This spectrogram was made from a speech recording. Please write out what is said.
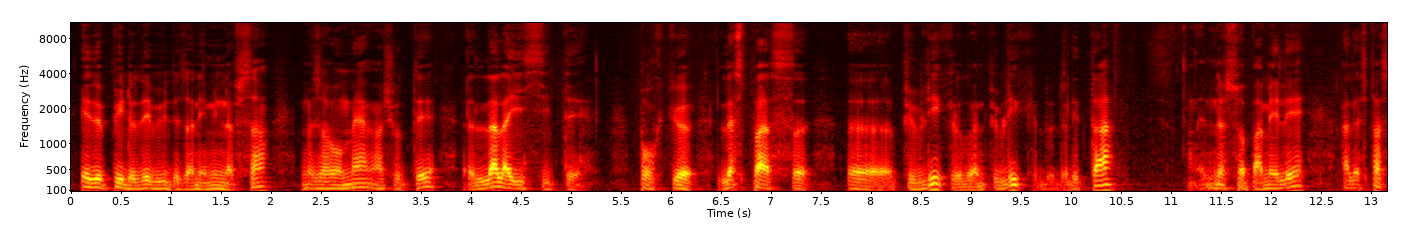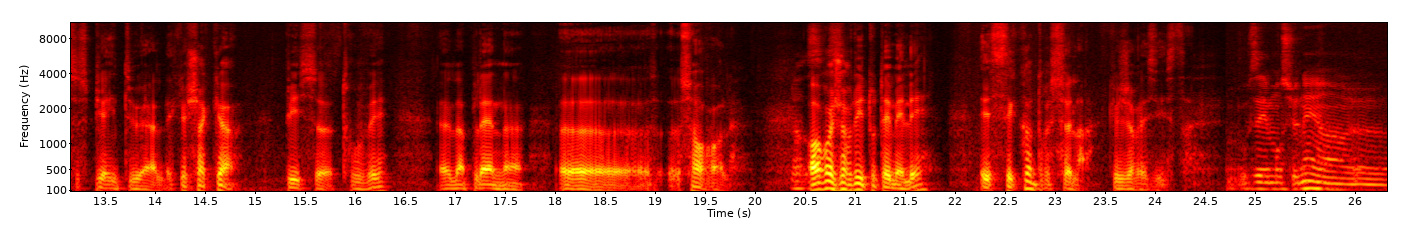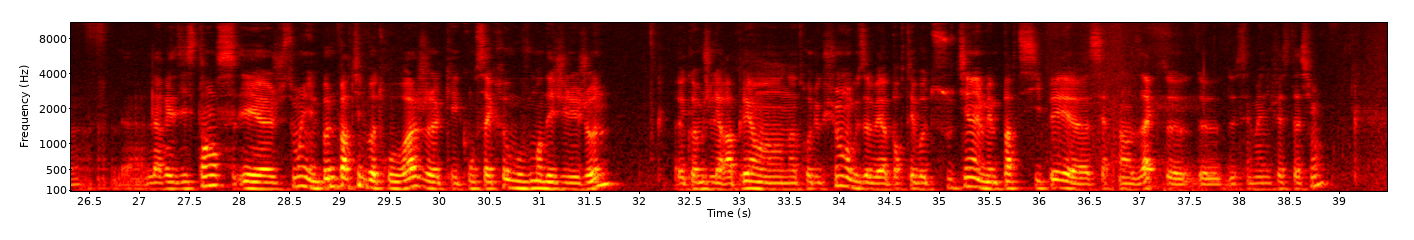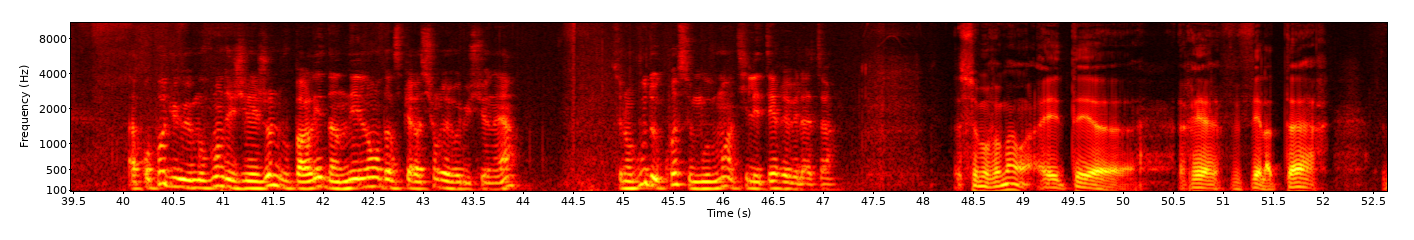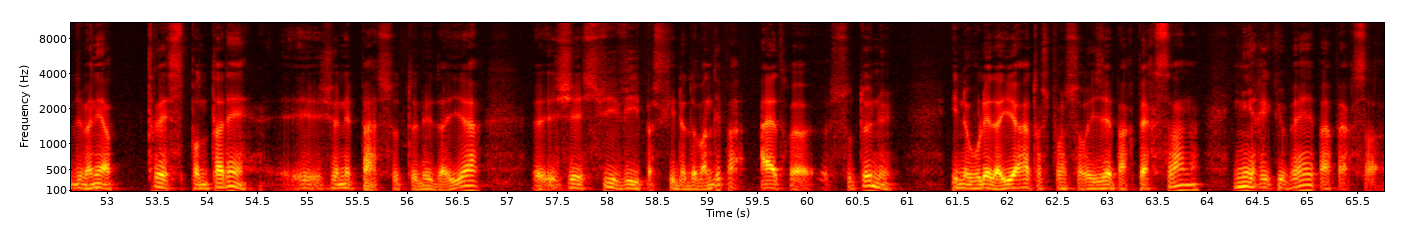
Et depuis le début des années 1900, nous avons même ajouté la laïcité pour que l'espace euh, public, le domaine public de, l'État, ne soit pas mêlé à l'espace spirituel et que chacun puisse trouver euh, la pleine euh, son rôle. Or aujourd'hui tout est mêlé et c'est contre cela que je résiste. Vous avez mentionné hein, la, résistance et justement il y a une bonne partie de votre ouvrage qui est consacrée au mouvement des Gilets jaunes. Comme je l'ai rappelé en introduction, vous avez apporté votre soutien et même participé à certains actes de, de ces manifestations. À propos du mouvement des Gilets jaunes, vous parlez d'un élan d'inspiration révolutionnaire. Selon vous, de quoi ce mouvement a-t-il été révélateur? Ce mouvement a été euh, révélateur de manière très spontanée. Et je n'ai pas soutenu d'ailleurs, euh, j'ai suivi parce qu'il ne demandait pas à être soutenu. Il ne voulait d'ailleurs être sponsorisé par personne, ni récupéré par personne.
